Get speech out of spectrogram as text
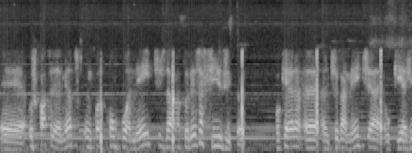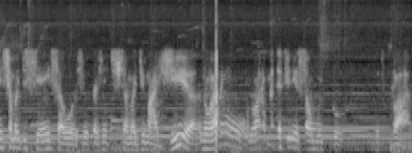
é, os quatro elementos enquanto componentes da natureza física. Porque é, antigamente é, o que a gente chama de ciência hoje, o que a gente chama de magia, não era, um, não era uma definição muito, muito clara.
